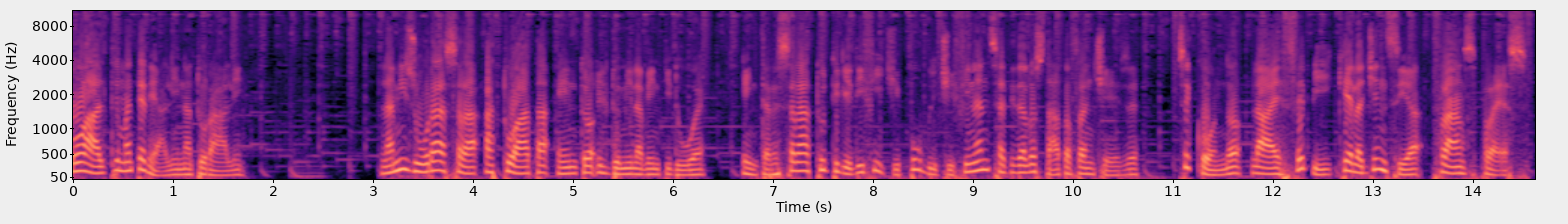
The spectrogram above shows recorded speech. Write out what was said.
o altri materiali naturali. La misura sarà attuata entro il 2022 e interesserà tutti gli edifici pubblici finanziati dallo Stato francese, secondo la AFP che è l'agenzia France Press.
